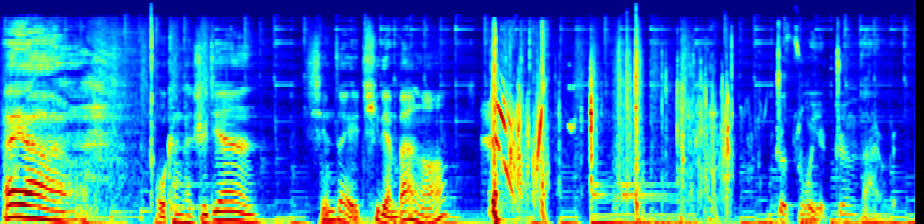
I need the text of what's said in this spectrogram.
哎呀，我看看时间，现在也七点半了。这作业真烦人。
